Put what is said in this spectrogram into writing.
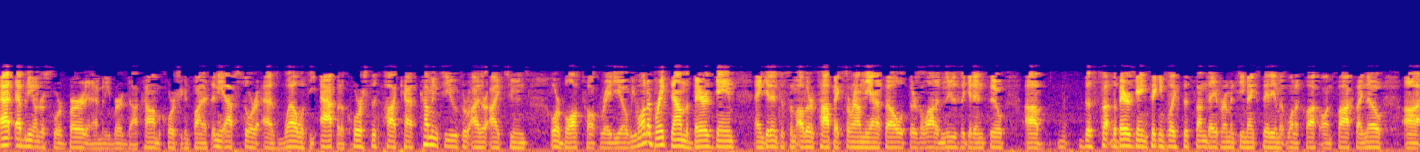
at ebony underscore bird and ebonybird.com. Of course, you can find us in the App Store as well with the app. And of course, this podcast coming to you through either iTunes or Blog Talk Radio. We want to break down the Bears game and get into some other topics around the NFL. There's a lot of news to get into. Uh, the the Bears game taking place this Sunday from M&T Bank Stadium at one o'clock on Fox. I know uh,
